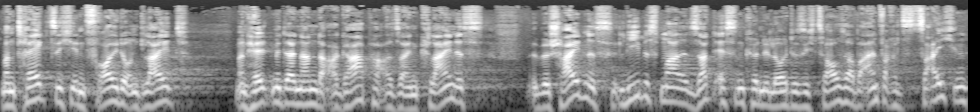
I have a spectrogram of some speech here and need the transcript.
Man trägt sich in Freude und Leid. Man hält miteinander Agape, also ein kleines, bescheidenes Liebesmahl. Satt essen können die Leute sich zu Hause, aber einfach als Zeichen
